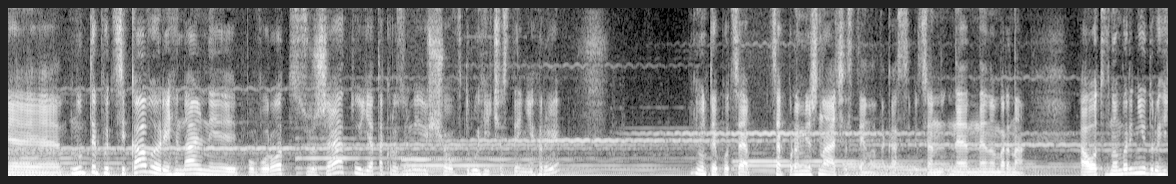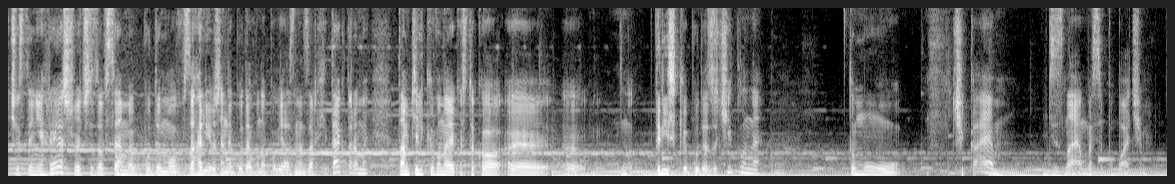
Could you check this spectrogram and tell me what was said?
Е, ну, типу, цікавий оригінальний поворот сюжету. Я так розумію, що в другій частині гри. Ну, типу, це, це проміжна частина така собі, це не, не номерна. А от в номерній другій частині гри, швидше за все, ми будемо взагалі вже не буде воно пов'язане з архітекторами. Там тільки воно якось тако е, е, ну, трішки буде зачіплене. Тому чекаємо, дізнаємося, побачимо.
